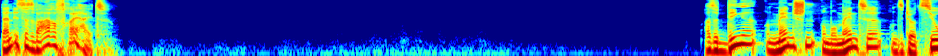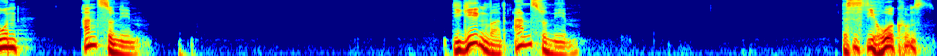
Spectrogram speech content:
dann ist das wahre Freiheit. Also Dinge und Menschen und Momente und Situationen anzunehmen. Die Gegenwart anzunehmen. Das ist die hohe Kunst.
